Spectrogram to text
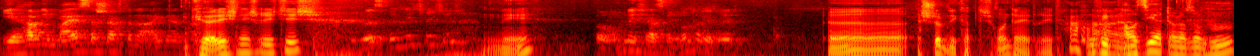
Wir haben die Meisterschaft in der eigenen Hand. höre ich nicht richtig? Du hörst mich nicht richtig? Nee. Warum nicht? Hast du mich runtergedreht? Äh, stimmt, ich habe dich runtergedreht. Irgendwie Haha. pausiert oder so. Hm?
